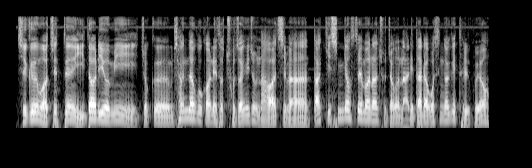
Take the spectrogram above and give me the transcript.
지금 어쨌든 이더리움이 조금 상당 구간에서 조정이 좀 나왔지만 딱히 신경 쓸 만한 조정은 아니다라고 생각이 들고요.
